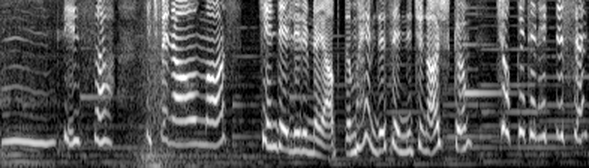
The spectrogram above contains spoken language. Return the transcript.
hmm, pizza. Hiç fena olmaz. Kendi ellerimle yaptım. Hem de senin için aşkım. Çok yeteneklisin.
